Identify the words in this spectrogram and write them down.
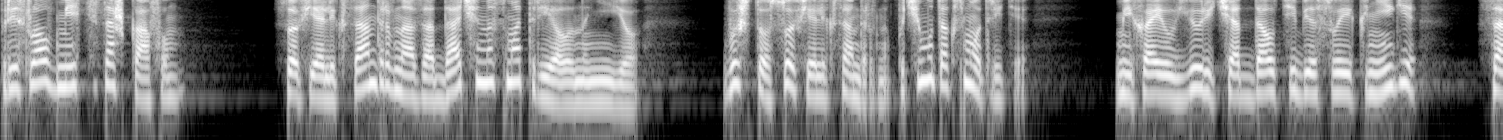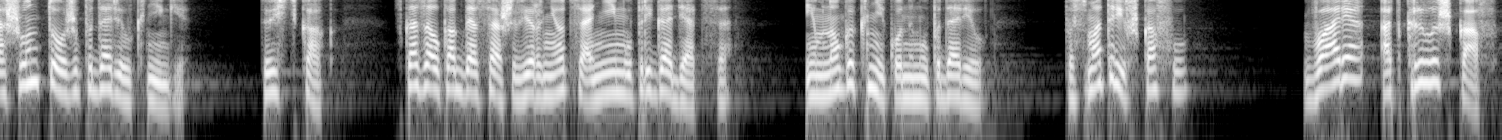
прислал вместе со шкафом. Софья Александровна озадаченно смотрела на нее. «Вы что, Софья Александровна, почему так смотрите? Михаил Юрьевич отдал тебе свои книги? Сашу он тоже подарил книги». «То есть как?» Сказал, когда Саша вернется, они ему пригодятся. И много книг он ему подарил. Посмотри в шкафу. Варя открыла шкаф.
